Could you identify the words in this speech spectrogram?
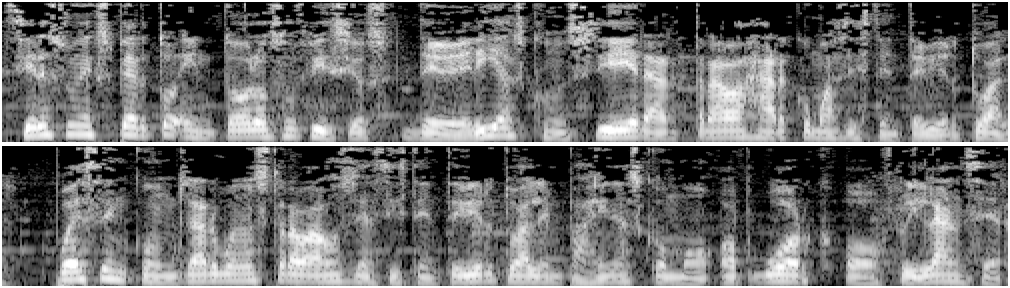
Si eres un experto en todos los oficios, deberías considerar trabajar como asistente virtual. Puedes encontrar buenos trabajos de asistente virtual en páginas como Upwork o Freelancer.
